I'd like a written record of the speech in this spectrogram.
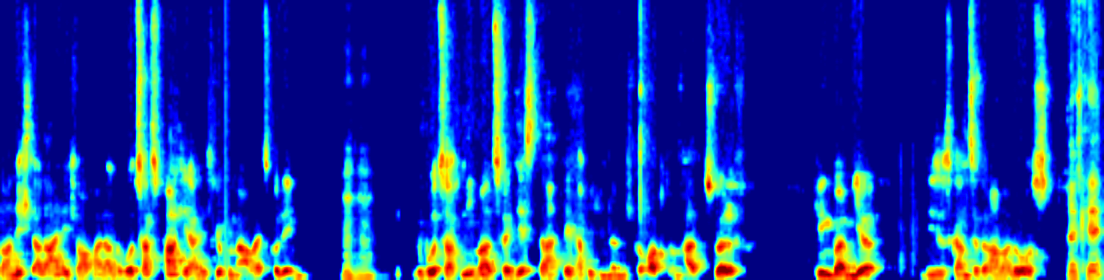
war nicht alleine, ich war auf einer Geburtstagsparty eines jungen Arbeitskollegen. Mhm. Geburtstag niemals vergisst, den habe ich ihm nämlich gerockt. Um halb zwölf ging bei mir dieses ganze Drama los. Okay.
